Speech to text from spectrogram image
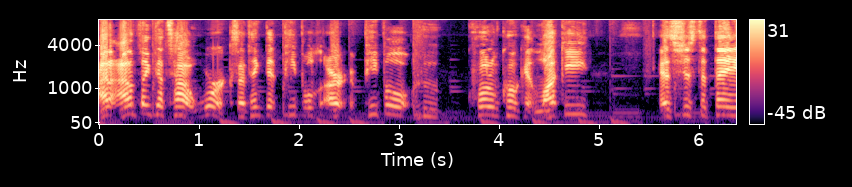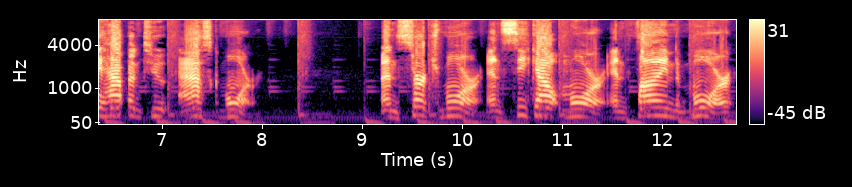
I, I don't think that's how it works. I think that people are people who quote unquote get lucky. It's just that they happen to ask more and search more and seek out more and find more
